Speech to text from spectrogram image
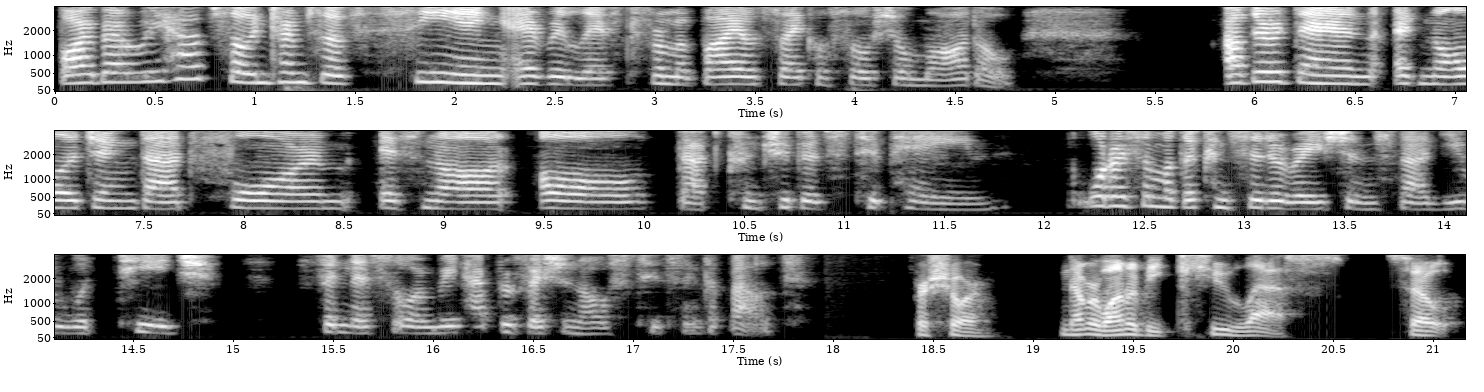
barbell rehab. So in terms of seeing every lift from a biopsychosocial model, other than acknowledging that form is not all that contributes to pain, what are some other considerations that you would teach fitness or rehab professionals to think about? For sure number one would be cue less. So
